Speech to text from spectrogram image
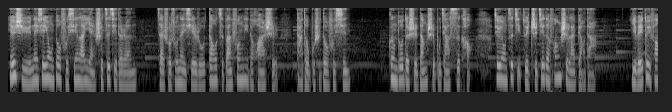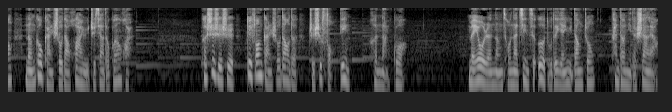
也许那些用豆腐心来掩饰自己的人，在说出那些如刀子般锋利的话时，大都不是豆腐心，更多的是当时不加思考，就用自己最直接的方式来表达，以为对方能够感受到话语之下的关怀。可事实是，对方感受到的只是否定和难过。没有人能从那近似恶毒的言语当中看到你的善良。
